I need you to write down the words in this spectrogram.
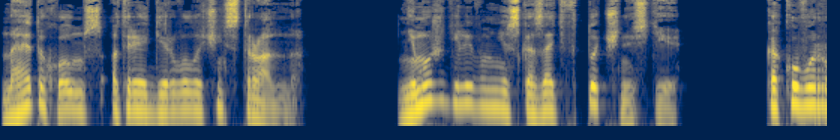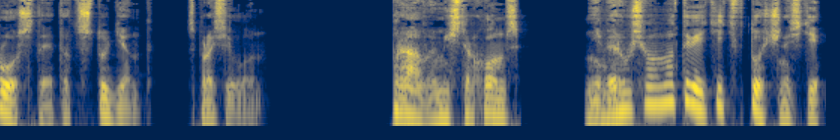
На это Холмс отреагировал очень странно. Не можете ли вы мне сказать в точности, какого роста этот студент? спросил он. Право, мистер Холмс, не берусь вам ответить в точности.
